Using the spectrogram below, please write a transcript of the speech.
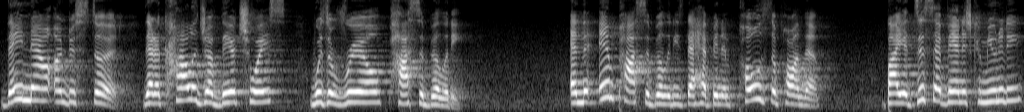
they now understood that a college of their choice was a real possibility. And the impossibilities that had been imposed upon them by a disadvantaged community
